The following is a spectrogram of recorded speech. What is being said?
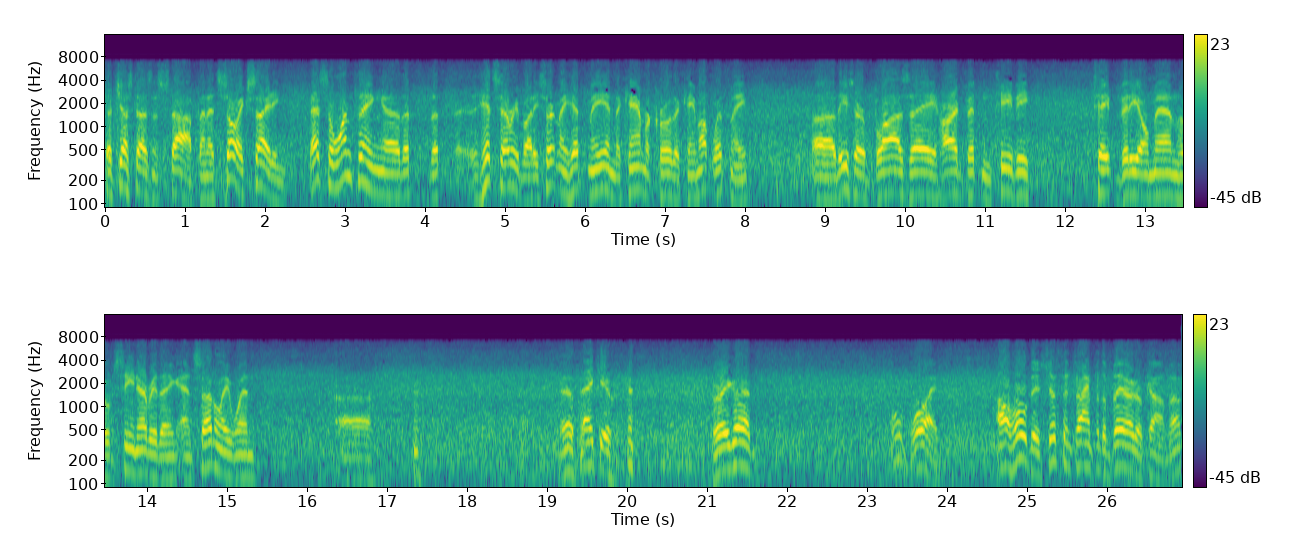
that just doesn't stop, and it's so exciting. That's the one thing uh, that that hits everybody. Certainly hit me and the camera crew that came up with me. Uh, these are blasé, hard-bitten TV tape video men who've seen everything, and suddenly when uh, yeah, thank you. Very good. Oh boy. I'll hold this just in time for the bear to come, huh?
